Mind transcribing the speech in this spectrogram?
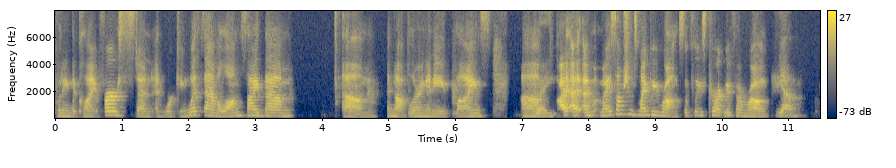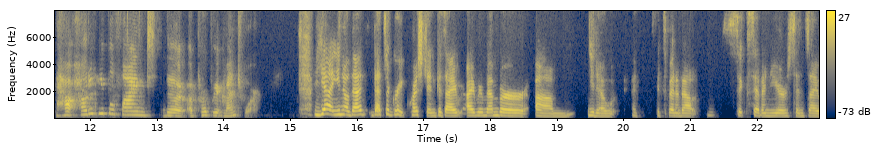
putting the client first and, and working with them alongside them um, and not blurring any lines um, Right. I, I I'm, my assumptions might be wrong so please correct me if i'm wrong Yeah. how, how do people find the appropriate mentor Yeah, you know, that that's a great question because I I remember um, you know, it, it's been about six, seven years since I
